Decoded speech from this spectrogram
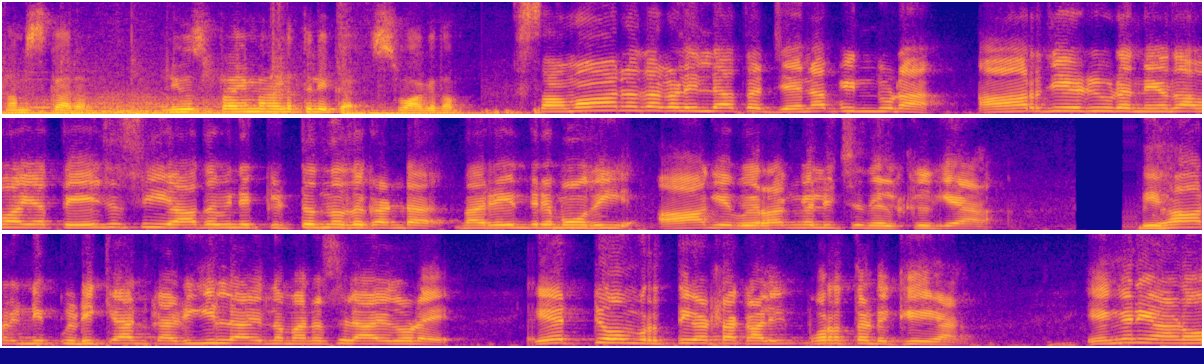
നമസ്കാരം. ന്യൂസ് പ്രൈം മലയാളത്തിലേക്ക് സ്വാഗതം. സമാനതകളില്ലാത്ത ജനപിന്തുണ ആർ ജെ ഡിയുടെ നേതാവായ തേജസ്വി യാദവിന് കിട്ടുന്നത് കണ്ട് നരേന്ദ്രമോദി ആകെ വിറങ്ങലിച്ച് നിൽക്കുകയാണ്. ബീഹാർ ഇനി പിടിക്കാൻ കഴിയില്ല എന്ന് മനസ്സിലായതോടെ ഏറ്റവും വൃത്തികെട്ട കളി പുറത്തെടുക്കുകയാണ്. എങ്ങനെയാണോ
